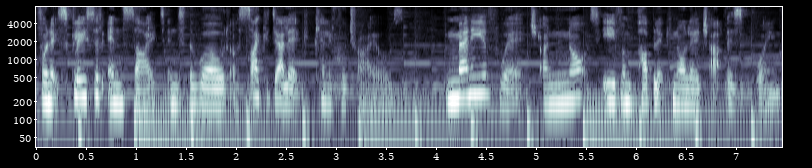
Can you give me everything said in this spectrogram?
for an exclusive insight into the world of psychedelic clinical trials, many of which are not even public knowledge at this point.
